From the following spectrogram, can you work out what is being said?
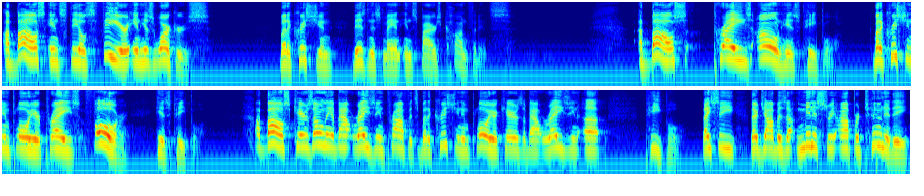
A boss instills fear in his workers, but a Christian businessman inspires confidence. A boss preys on his people, but a Christian employer prays for his people. A boss cares only about raising profits, but a Christian employer cares about raising up people. They see their job as a ministry opportunity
